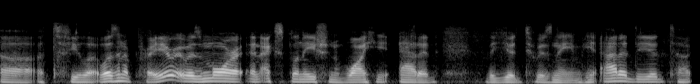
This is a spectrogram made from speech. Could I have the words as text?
uh, a tefillah, it wasn't a prayer, it was more an explanation of why he added the Yud to his name. He added the Yud to,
